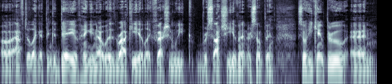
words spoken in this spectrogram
uh, after like I think a day of hanging out with Rocky at like Fashion Week Versace event or something. So he came through and.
